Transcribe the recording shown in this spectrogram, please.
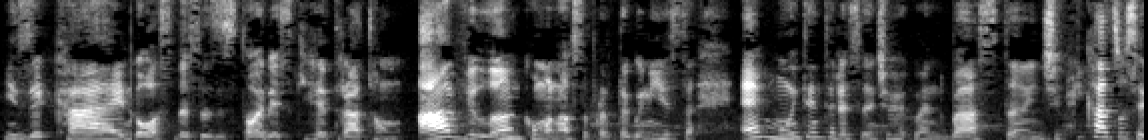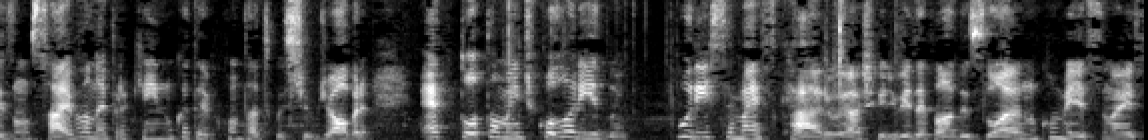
isekai, gosta dessas histórias que retratam a vilã como a nossa protagonista, é muito interessante, eu recomendo bastante. E caso vocês não saibam, né, para quem nunca teve contato com esse tipo de obra, é totalmente colorido por isso é mais caro. Eu acho que eu devia ter falado isso lá no começo, mas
